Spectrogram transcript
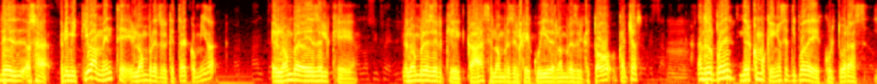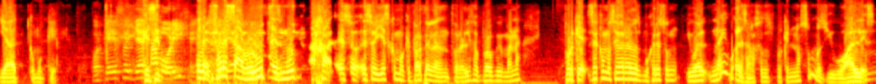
de, o sea, primitivamente el hombre es el que trae comida, el hombre es el que, el hombre es el que caza, el hombre es el que cuida, el hombre es el que todo, ¿cachas? Mm, Entonces pueden entender como que en ese tipo de culturas ya como que porque eso ya que es se- aborigen. la fuerza bruta es muy, ajá, eso, eso ya es como que parte de la naturaleza propia humana. Porque sea como sea ahora las mujeres son igual, no iguales a nosotros porque no somos iguales.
